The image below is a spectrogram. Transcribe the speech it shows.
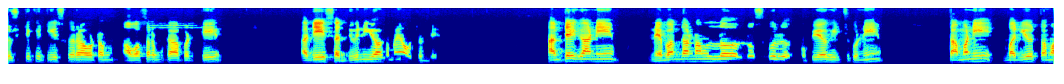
దృష్టికి తీసుకురావటం అవసరం కాబట్టి అది సద్వినియోగమే అవుతుంది. అంతేగాని నిబంధనల్లో లొసుగులు ఉపయోగించుకుని తమని మరియు తమ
